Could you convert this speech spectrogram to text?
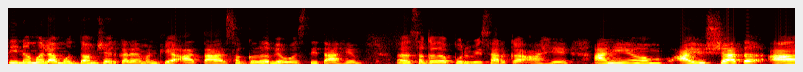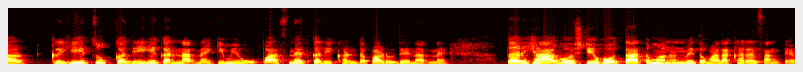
तिनं मला मुद्दाम शेअर करायला म्हटली आता सगळं व्यवस्थित आहे सगळं पूर्वीसारखं आहे आणि आयुष्यात आ, ही चूक कधीही करणार नाही की मी उपासनेत कधी खंड पाडू देणार नाही. तर ह्या गोष्टी होतात म्हणून मी तुम्हाला खरं सांगते.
